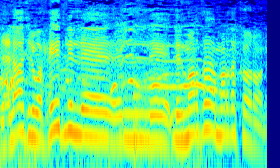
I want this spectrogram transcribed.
العلاج الوحيد لل- لل- للمرضى مرضى كورونا.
